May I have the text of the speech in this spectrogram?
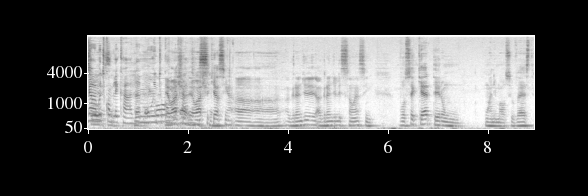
Não, é muito complicado, é, muito complicado. Eu acho, eu acho que assim, a, a, grande, a grande lição é assim, você quer ter um, um animal silvestre,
